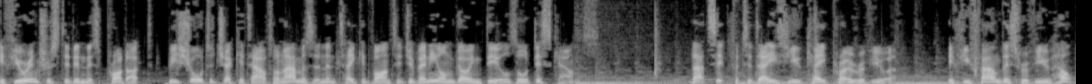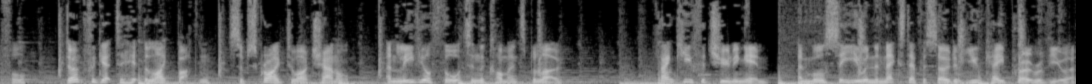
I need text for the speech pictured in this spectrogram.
If you're interested in this product, be sure to check it out on Amazon and take advantage of any ongoing deals or discounts. That's it for today's UK Pro Reviewer. If you found this review helpful, don't forget to hit the like button, subscribe to our channel, and leave your thoughts in the comments below. Thank you for tuning in, and we'll see you in the next episode of UK Pro Reviewer.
